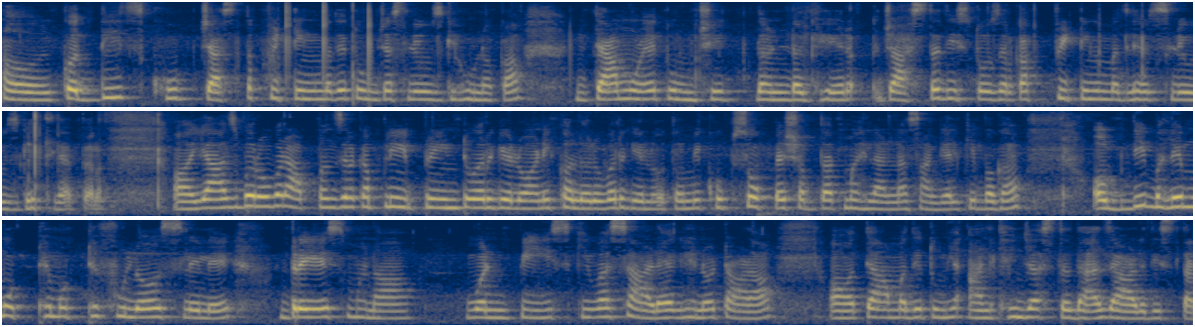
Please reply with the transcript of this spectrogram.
कधीच खूप जास्त फिटिंगमध्ये तुमच्या स्लीव्ज घेऊ नका. त्यामुळे तुमची दंडघेर जास्त दिसतो जर का फिटिंगमधले स्लीव्ज घेतल्या तर. याचबरोबर आपण जर का प्ली प्रिंटवर गेलो आणि कलरवर गेलो तर मी खूप सोप्या शब्दात महिलांना सांगेल की बघा अगदी भले मोठे मोठे फुलं असलेले ड्रेस म्हणा वन पीस किंवा साड्या घेणं टाळा त्यामध्ये तुम्ही आणखीन जास्त दा जाड दिसतात.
